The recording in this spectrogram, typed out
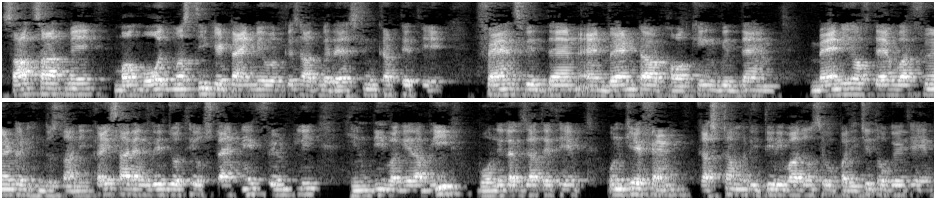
साथ साथ में, मौज मस्ती के टाइम में उनके साथ में रेसलिंग करते थे। Fence with them and went out hawking with them many of them were fluent in Hindustani कई सारे अंग्रेज़ जो थे उस टाइम में फ्लुएंटली हिंदी वगैरह भी बोलने लग जाते थे। उनके फैम, कस्टम रीति रिवाजों से वो परिचित हो गए थे।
